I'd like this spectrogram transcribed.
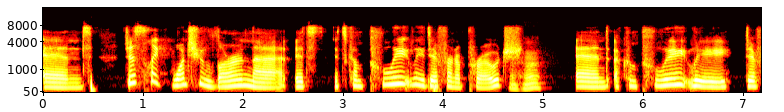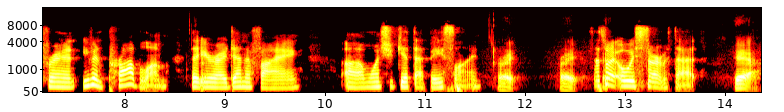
And just like once you learn that, it's it's completely different approach. Mm-hmm and a completely different even problem that you're identifying um, once you get that baseline. Right, right. That's why I always start with that. Yeah,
